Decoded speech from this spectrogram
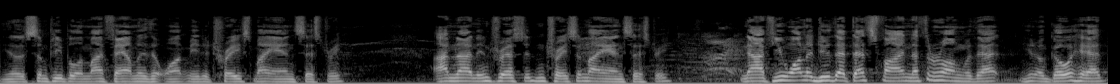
You know, there's some people in my family that want me to trace my ancestry. I'm not interested in tracing my ancestry. Now, if you want to do that, that's fine. Nothing wrong with that. You know, go ahead.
